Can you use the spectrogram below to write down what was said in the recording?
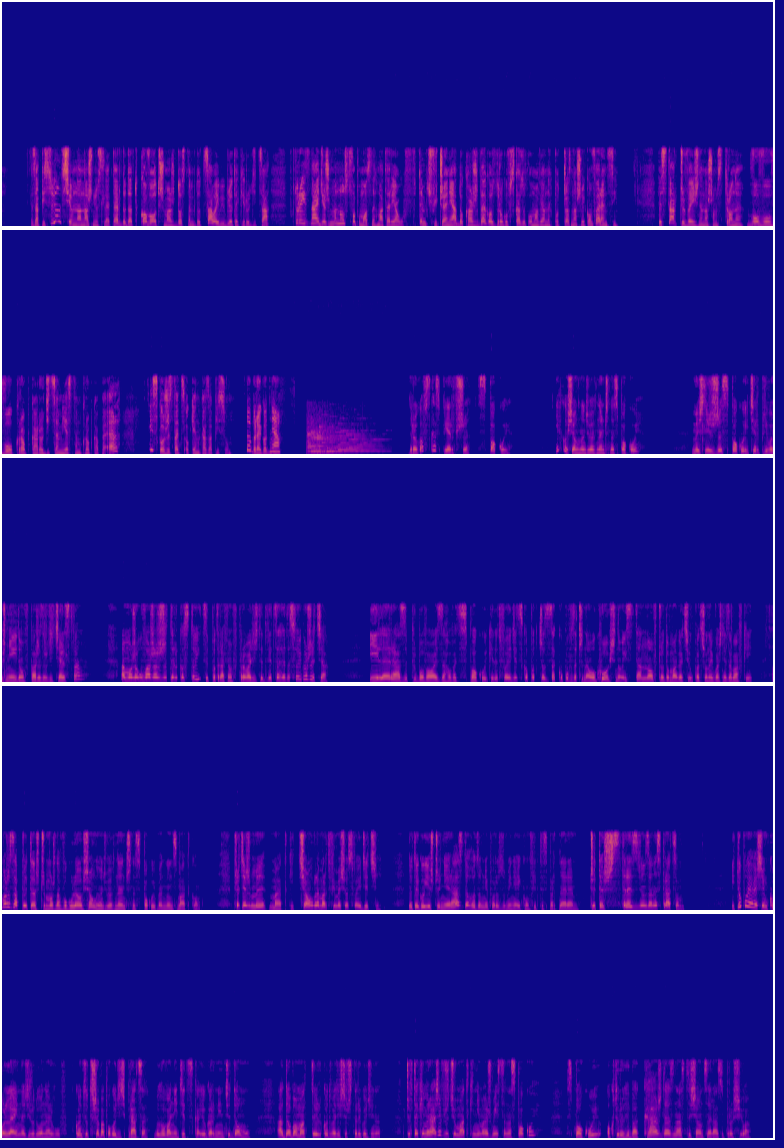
Zapisując się na nasz newsletter, dodatkowo otrzymasz dostęp do całej biblioteki rodzica, w której znajdziesz mnóstwo pomocnych materiałów, w tym ćwiczenia do każdego z drogowskazów omawianych podczas naszej konferencji. Wystarczy wejść na naszą stronę www.rodzicemjestem.pl i skorzystać z okienka zapisu. Dobrego dnia! Drogowskaz pierwszy. Spokój. Jak osiągnąć wewnętrzny spokój? Myślisz, że spokój i cierpliwość nie idą w parze z rodzicielstwem? A może uważasz, że tylko stoicy potrafią wprowadzić te dwie cechy do swojego życia? Ile razy próbowałaś zachować spokój, kiedy twoje dziecko podczas zakupów zaczynało głośno i stanowczo domagać się upatrzonej właśnie zabawki? Może zapytasz, czy można w ogóle osiągnąć wewnętrzny spokój, będąc matką? Przecież my, matki, ciągle martwimy się o swoje dzieci. Do tego jeszcze nie raz dochodzą nieporozumienia i konflikty z partnerem, czy też stres związany z pracą. I tu pojawia się kolejne źródło nerwów. W końcu trzeba pogodzić pracę, wychowanie dziecka i ogarnięcie domu, a doba ma tylko 24 godziny. Czy w takim razie w życiu matki nie ma już miejsca na spokój? Spokój, o który chyba każda z nas tysiące razy prosiła.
